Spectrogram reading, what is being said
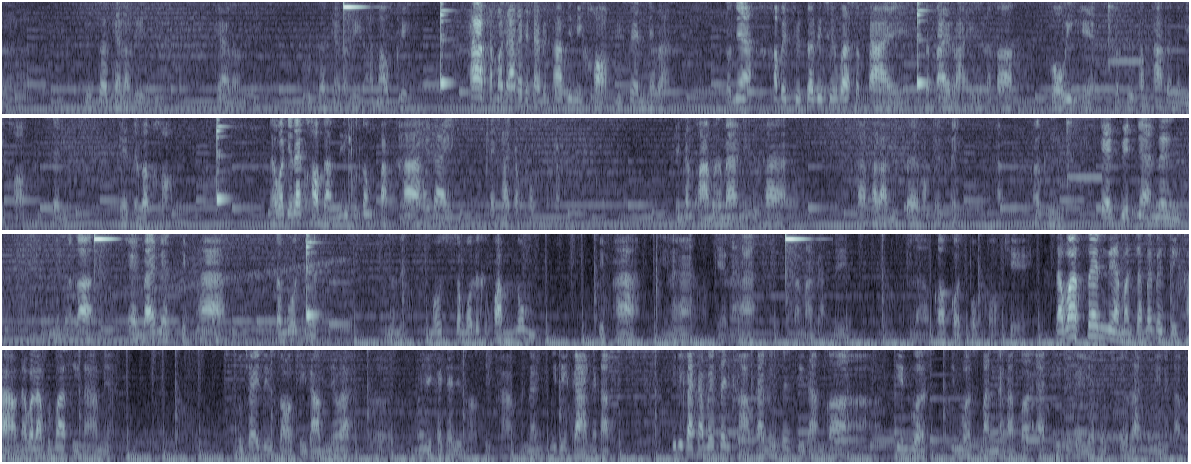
ฟิลเตอร์แกลเลอรี่ตรงนี้แกลเลอรี่ฟิลเตอร์แกลเลอรี่เอาเมาส์คลิก ภาพธรรมดาก็จะกลายเป็นภาพที่มีขอบมีเส้นใช่ป่ะตัวเนี้ยเขาเป็นฟิลเตอร์ที่ชื่อว่าสไตล์สไตล์ไหลแล้วก็ going edge ก็คือทำภาพให้มันมีขอบเป็นเส้น edge แปลว่าขอบแต่ว่าจะได้ขอบแบบนี้คุณต้องปรับค่าให้ได้คล้ายๆกับผมครับ เห็นทางขวามือไหมนี่คือค่าค่าพารามิเตอร์ของเอฟเฟกนะครับ ก็คือ edge width เนี่ยหนึ่งหนึ่งแล้วก็ edge brightness สิบห้า smoothness สมูทสมูทส มูทก็คือความนุ่ม 15 นี่นะฮะ โอเคนะฮะ ประมาณแบบนี้ แล้วก็กดปุ่มโอเค แต่ว่าเส้นเนี่ยมันจะไม่เป็นสีขาวนะ เวลาคุณวาดสีน้ำเนี่ย คุณใช้ดินสอสีดำใช่ป่ะ เออ ไม่มีใครใช้ดินสอสีขาวดังนั้นวิธีการนะครับ วิธีการทำให้เส้นขาวกลายเป็นเส้นสีดำก็ inverse inverse มันนะครับ ก็ active ที่ layer เป็นเสื้อลายตัวนี้นะครับ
